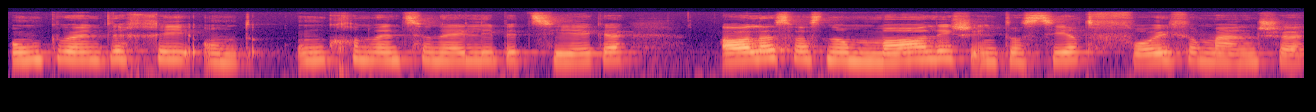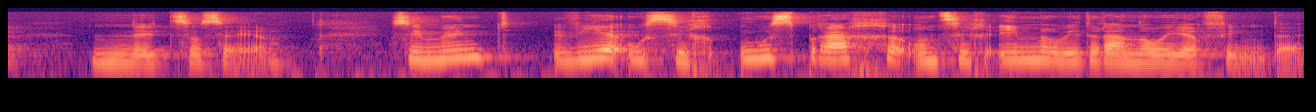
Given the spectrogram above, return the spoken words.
ungewöhnliche und unkonventionelle Beziehungen. Alles, was normal ist, interessiert fünf Menschen nicht so sehr. Sie müssen wie aus sich ausbrechen und sich immer wieder auch neu erfinden.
